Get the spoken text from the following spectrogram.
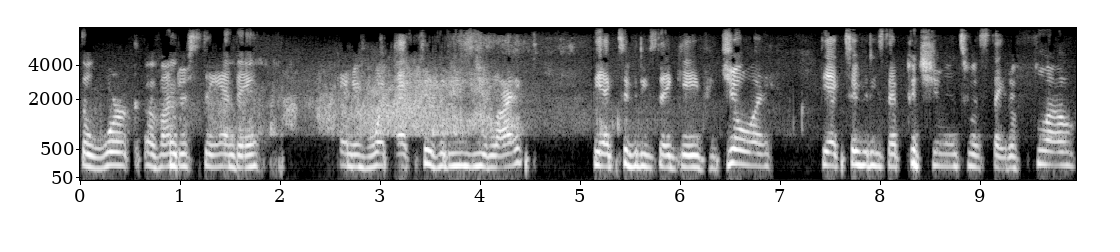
the work of understanding kind of what activities you liked, the activities that gave you joy, the activities that put you into a state of flow,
